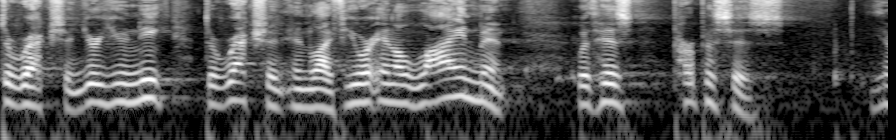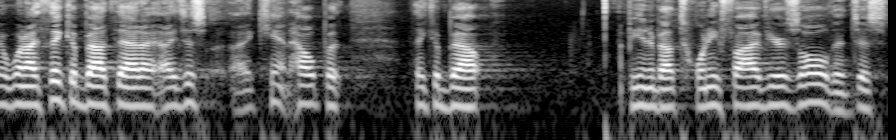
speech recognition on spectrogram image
direction, your unique direction in life. You are in alignment with His purposes. You know, when I think about that, I, I just I can't help but think about being about 25 years old and just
